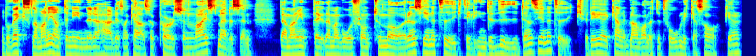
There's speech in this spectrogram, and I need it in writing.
Och då växlar man egentligen in i det här, det som kallas för personalized medicine. Där man, inte, där man går från tumörens genetik till individens genetik. För det kan ibland vara lite två olika saker.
